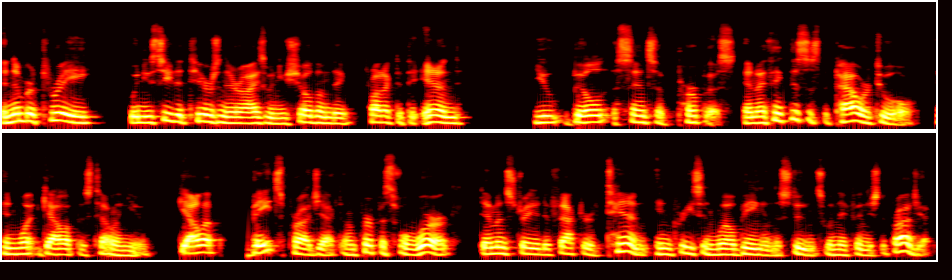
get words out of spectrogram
And number three, when you see the tears in their eyes, when you show them the product at the end, you build a sense of purpose. And I think this is the power tool in what Gallup is telling you. Gallup Bates project on purposeful work demonstrated a factor of 10 increase in well-being in the students when they finished the project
